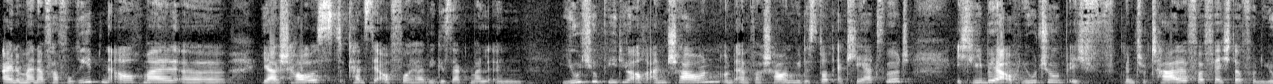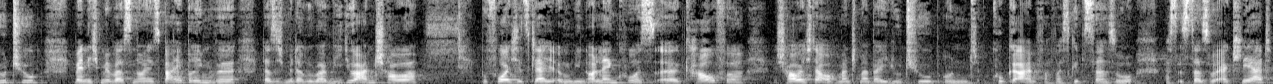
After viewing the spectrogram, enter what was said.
eine meiner Favoriten auch mal äh, ja schaust. Kannst dir auch vorher, wie gesagt, mal ein YouTube-Video auch anschauen und einfach schauen, wie das dort erklärt wird. Ich liebe ja auch YouTube. Ich bin total Verfechter von YouTube, wenn ich mir was Neues beibringen will, dass ich mir darüber ein Video anschaue. Bevor ich jetzt gleich irgendwie einen Online-Kurs äh, kaufe, schaue ich da auch manchmal bei YouTube und gucke einfach, was gibt es da so, was ist da so erklärt.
